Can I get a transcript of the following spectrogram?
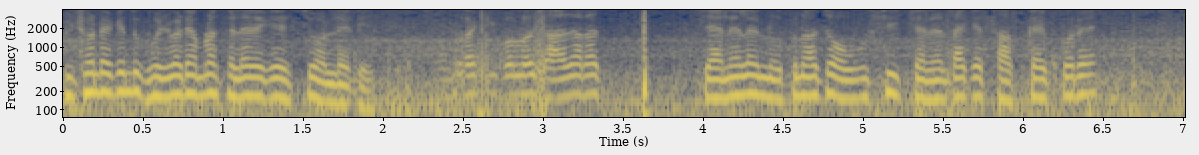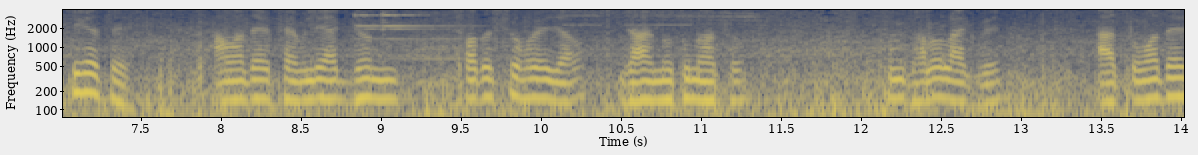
পিছনে কিন্তু ঘোষবাড়ি আমরা ফেলে রেখে এসেছি অলরেডি আমরা কী বলব যারা যারা চ্যানেলে নতুন আছে, অবশ্যই চ্যানেলটাকে সাবস্ক্রাইব করে, ঠিক আছে? আমাদের ফ্যামিলি একজন সদস্য হয়ে যাও, যারা নতুন আছো। খুবই ভালো লাগবে। আর তোমাদের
